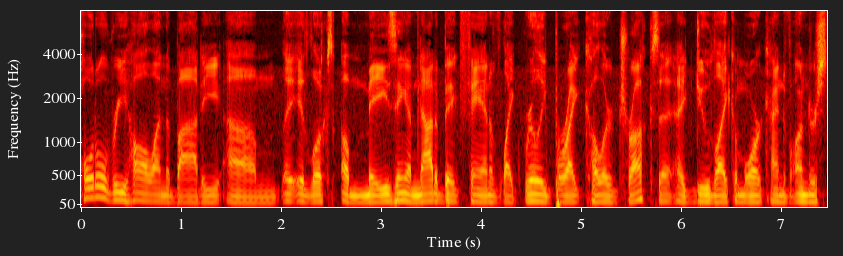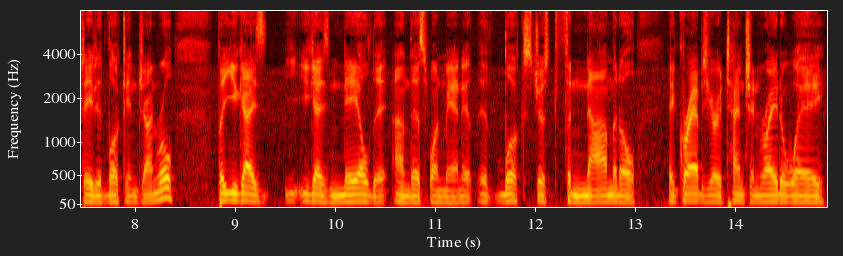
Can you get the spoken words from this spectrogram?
total rehaul on the body. Um, it looks amazing. I'm not a big fan of like really bright colored trucks. I, I, do like a more kind of understated look in general. But you guys, you guys nailed it on this one, man. It, it looks just phenomenal. It grabs your attention right away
